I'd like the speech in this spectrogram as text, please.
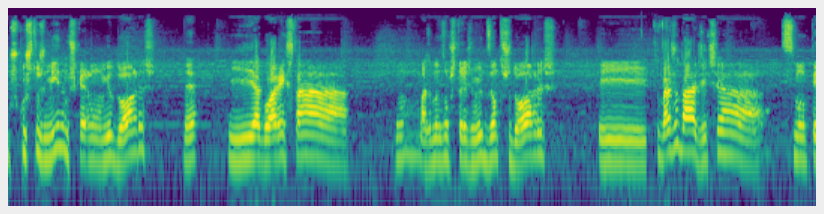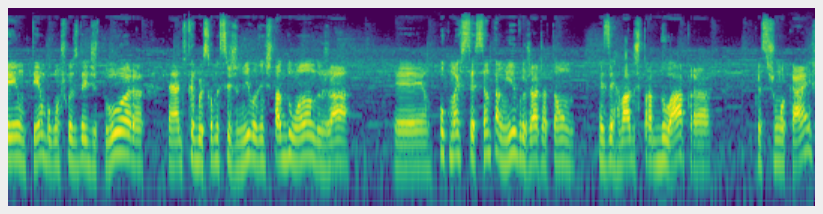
os custos mínimos, que eram mil dólares, né? E agora a gente está com mais ou menos uns 3.200 dólares e que vai ajudar a gente a se manter um tempo, algumas coisas da editora, né, a distribuição desses livros, a gente está doando já é, um pouco mais de 60 livros já já estão reservados para doar para esses locais.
